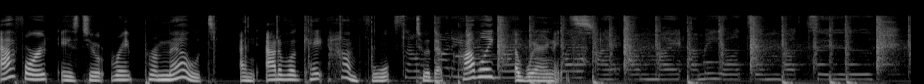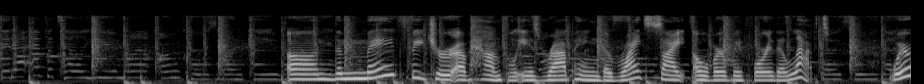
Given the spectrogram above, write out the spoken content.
effort is to re-promote and advocate Hanfu to the public awareness. Uh, the main feature of Hanfu is wrapping the right side over before the left. Wear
